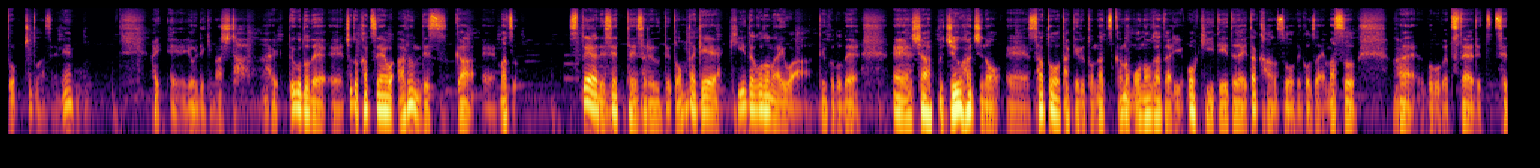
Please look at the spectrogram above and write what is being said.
と、ちょっと待ってね。はい、えー、用意できました。はい。ということで、えー、ちょっと割愛はあるんですが、えー、まず、ツタヤで接待されるってどんだけ聞いたことないわ。ということで、えー、シャープ18の、えー、佐藤健と夏香の物語を聞いていただいた感想でございます。はい。僕がツタヤで接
